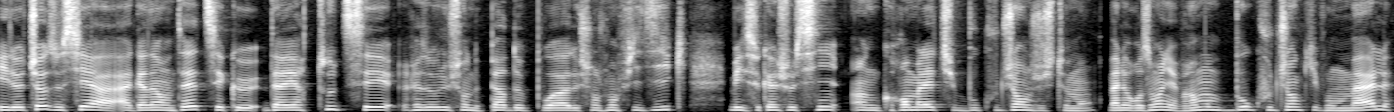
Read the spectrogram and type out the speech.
Et l'autre chose aussi à, garder en tête, c'est que derrière toutes ces résolutions de perte de poids, de changement physique, mais il se cache aussi un grand mal-être chez beaucoup de gens, justement. Malheureusement, il y a vraiment beaucoup de gens qui vont mal,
